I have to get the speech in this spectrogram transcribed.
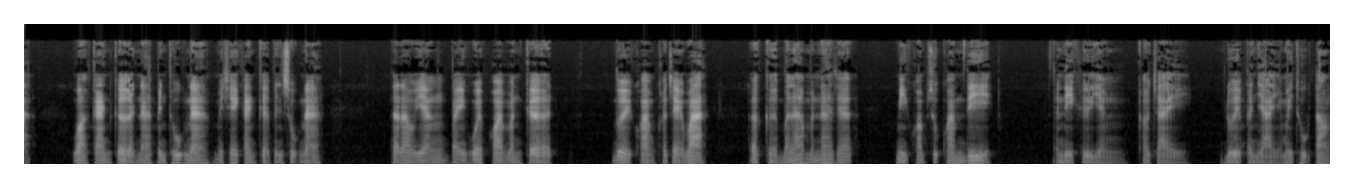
ละว่าการเกิดนะเป็นทุกข์นะ ไม่ใช่การเกิดเป็นสุขนะ ถ้าเรายังไปอวยพรมันเกิด ด้วยความเข้าใจว่าเออเกิดมาแล้วมันน่าจะ มีความสุขความดี อันนี้คือยังเข้าใจด้วยปัญญายังไม่ถูกต้อง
